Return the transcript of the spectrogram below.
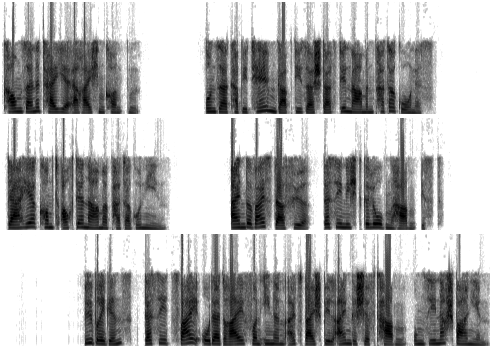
kaum seine Taille erreichen konnten. Unser Kapitän gab dieser Stadt den Namen Patagones. Daher kommt auch der Name Patagonien. Ein Beweis dafür, dass sie nicht gelogen haben, ist übrigens, dass sie zwei oder drei von ihnen als Beispiel eingeschifft haben, um sie nach Spanien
